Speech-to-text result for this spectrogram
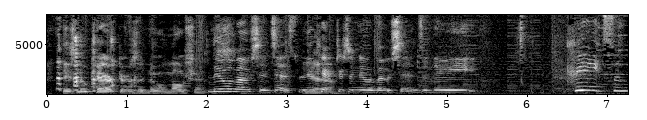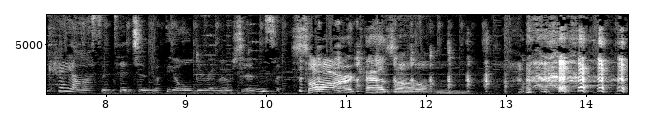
These new characters are new emotions. New emotions, yes. The new Yeah. characters are new emotions, and they create some chaos and tension with the older emotions. Sarcasm.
